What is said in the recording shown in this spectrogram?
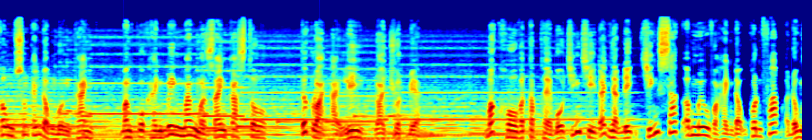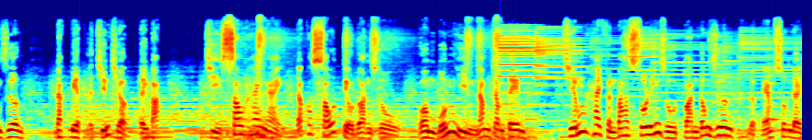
không xuống cánh đồng Mường Thanh bằng cuộc hành binh mang mật danh Castro, tức loại hải ly, loài chuột biển. Bắc Hồ và tập thể Bộ Chính trị đã nhận định chính xác âm mưu và hành động quân Pháp ở Đông Dương, đặc biệt là chiến trường Tây Bắc. Chỉ sau 2 ngày đã có 6 tiểu đoàn dù gồm 4.500 tên, chiếm 2 phần 3 số lính dù toàn Đông Dương được ném xuống đây.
